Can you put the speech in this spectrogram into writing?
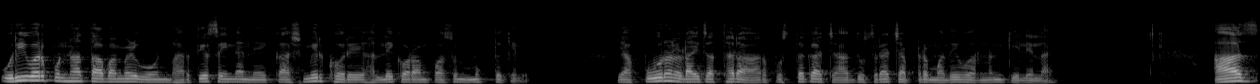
उरीवर पुन्हा ताबा मिळवून भारतीय सैन्याने काश्मीर खोरे हल्लेखोरांपासून मुक्त केले. या पूर्ण लढाईचा थरार पुस्तकाच्या दुसऱ्या चॅप्टरमध्ये वर्णन केलेला आहे. आज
